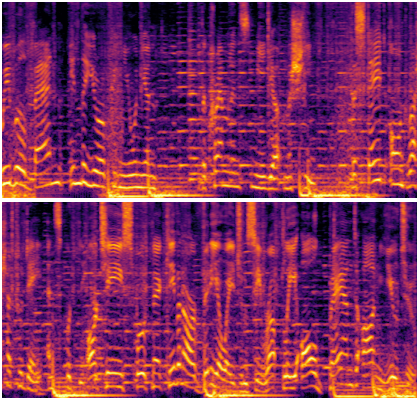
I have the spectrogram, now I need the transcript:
We will ban in the European Union the Kremlin's media machine. The state owned Russia Today and Sputnik. RT, Sputnik, even our video agency, Ruptly all banned on YouTube.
